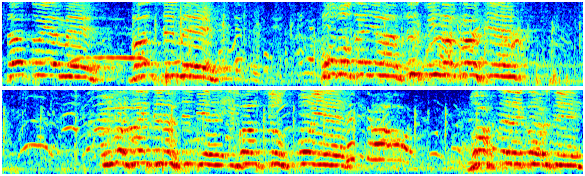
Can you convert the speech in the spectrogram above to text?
Startujemy, walczymy! Powodzenia wszystkim na trasie! Uważajcie na siebie i walczcie o swoje własne rekordy!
